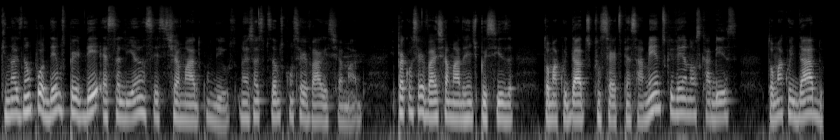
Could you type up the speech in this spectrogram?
que nós não podemos perder essa aliança, esse chamado com Deus. Nós, nós precisamos conservar esse chamado. E para conservar esse chamado, a gente precisa tomar cuidado com certos pensamentos que vêm à nossa cabeça, tomar cuidado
